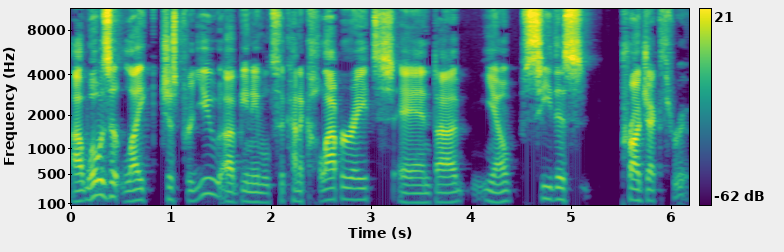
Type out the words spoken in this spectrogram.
Uh, what was it like just for you uh, being able to kind of collaborate and uh, you know see this project through?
